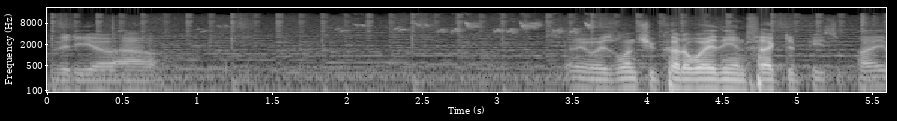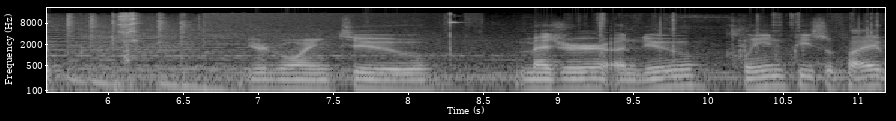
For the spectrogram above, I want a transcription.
video out. Anyways, once you cut away the infected piece of pipe, you're going to measure a new clean piece of pipe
